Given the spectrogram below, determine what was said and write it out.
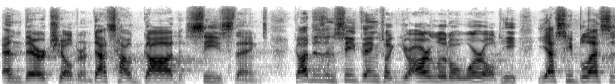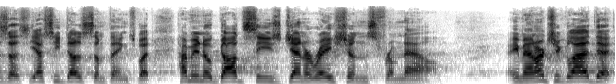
and their children. That's how God sees things. God doesn't see things like our little world. He, yes, He blesses us. Yes, He does some things. But how many know God sees generations from now? Amen. Aren't you glad that,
